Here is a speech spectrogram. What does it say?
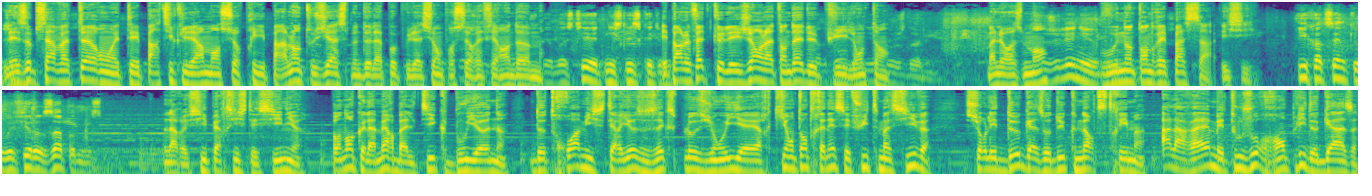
Les observateurs ont été particulièrement surpris par l'enthousiasme de la population pour ce référendum et par le fait que les gens l'attendaient depuis longtemps. Malheureusement, vous n'entendrez pas ça ici. La Russie persiste et signe, pendant que la mer Baltique bouillonne de trois mystérieuses explosions hier qui ont entraîné ces fuites massives sur les deux gazoducs Nord Stream, à l'arrêt mais toujours remplis de gaz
